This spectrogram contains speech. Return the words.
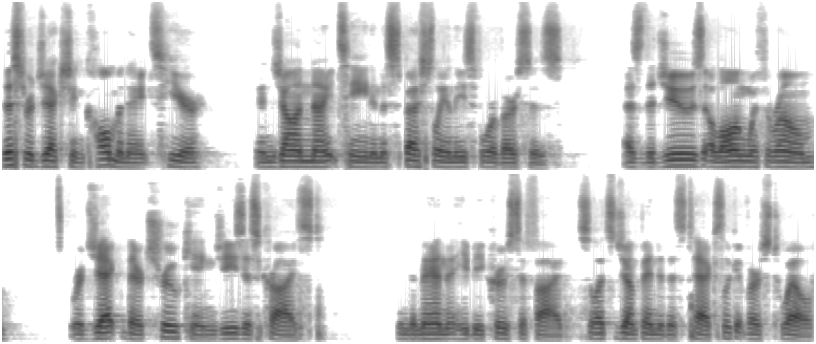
this rejection culminates here in John 19, and especially in these four verses, as the Jews, along with Rome, reject their true king, Jesus Christ, and demand that he be crucified. So let's jump into this text. Look at verse 12.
